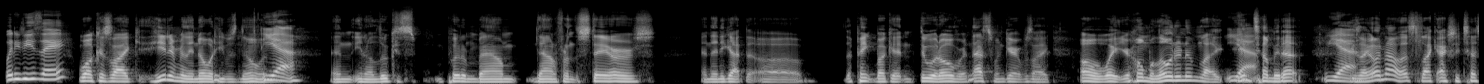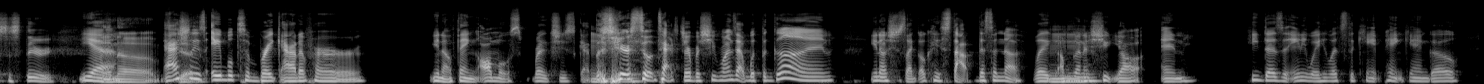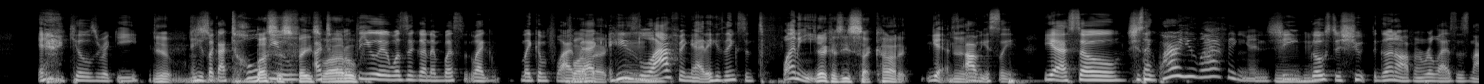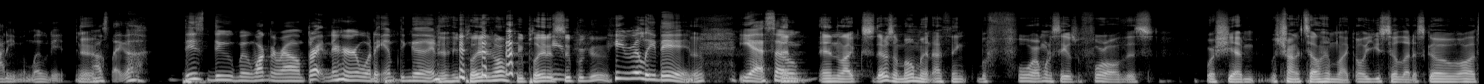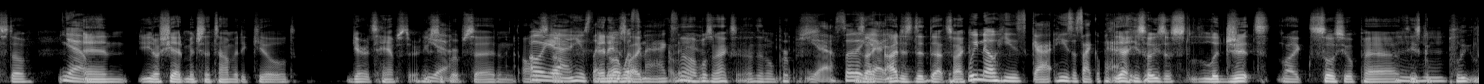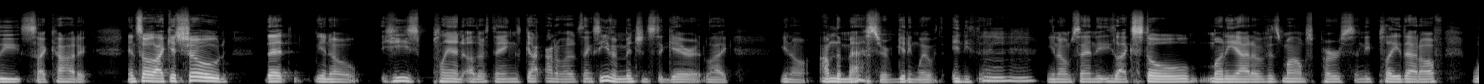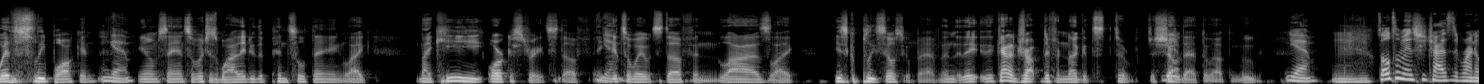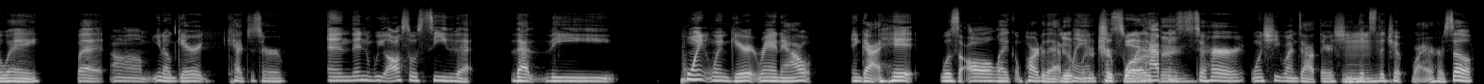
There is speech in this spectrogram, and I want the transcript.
what did he say? Well, because like he didn't really know what he was doing. Yeah. and you know Lucas put him down down in front of the stairs, and then he got the uh the pink bucket and threw it over, and that's when Garrett was like, "Oh wait, you're home alone in him? Like, you didn't tell me that." Yeah. He's like, "Oh no, let's like actually test this theory." yeah. And uh, Ashley yeah. is able to break out of her, you know, thing almost. Like she's got the Mhm. chair still attached to her, but she runs out with the gun. You know, she's like, okay, stop. That's enough. Like, I'm gonna Mhm. shoot y'all. And he does it anyway. He lets the can- paint can go and kills Ricky. Yep. And he's like, I told you, I told open. you it wasn't gonna bust like make him fly, Fly back. back. He's Mhm. laughing at it. He thinks it's funny. Yeah, because he's psychotic. Yes, Yeah. obviously. Yeah. So she's like, "Why are you laughing?" And she Mhm. goes to shoot the gun off and realizes it's not even loaded. And Yeah. I was like, Ugh, "This dude been walking around threatening her with an empty gun." Yeah, he played it off. He played it He- super good. he really did. Yep. Yeah. So and, and like so there was a moment I think before I want to say it was before all this where she had was trying to tell him like, "Oh, you still let us go," all that stuff. yeah. And you know, she had mentioned the time that he killed Garrett's hamster. He's Yeah. super upset and all oh yeah, stuff. and he was like, and "Oh, it was wasn't like, an accident." "No, it wasn't an accident. I did it on purpose." Yeah. So He's that, like, "I just did that so I could." we know he's got he's a psychopath. yeah, he's so he's a legit like sociopath. He's Mhm. completely psychotic, and so like it showed that you know he's planned other things, got out of other things. He even mentions to Garrett like, you know, I'm the master of getting away with anything. hmm You know what I'm saying? He like stole money out of his mom's purse and he played that off with sleepwalking. Yeah. You know what I'm saying? So which is why they do the pencil thing. Like like he orchestrates stuff and Yeah. gets away with stuff and lies like he's a complete sociopath. And they, they kind of drop different nuggets to to show Yeah. that throughout the movie. Yeah. Mhm. So ultimately, she tries to run away, but um, you know, Garrett catches her, and then we also see that that the point when Garrett ran out and got hit was all like a part of that Yep, plan. a 'Cause what happens thing. to her when she runs out there? She hits the mm-hmm. tripwire herself,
